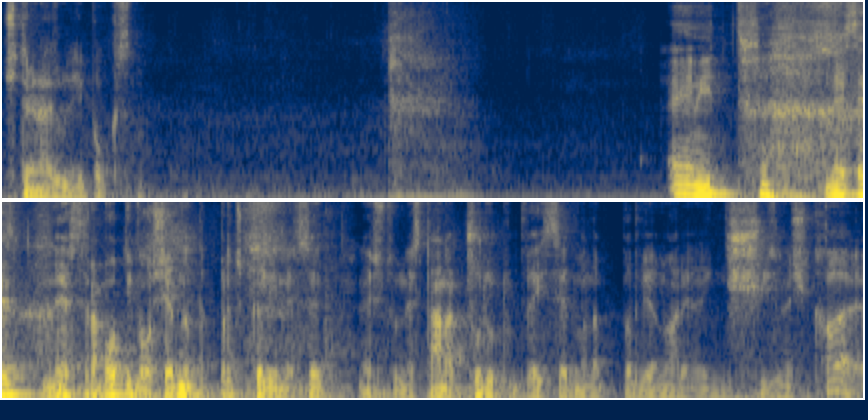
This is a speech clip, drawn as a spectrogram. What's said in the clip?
14 години по-късно. Еми, Не, се, не сработи вълшебната пръчка ли, не се, нещо не стана чудото 2007 на 1 януари, и гиш, изведнъж и кой е,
